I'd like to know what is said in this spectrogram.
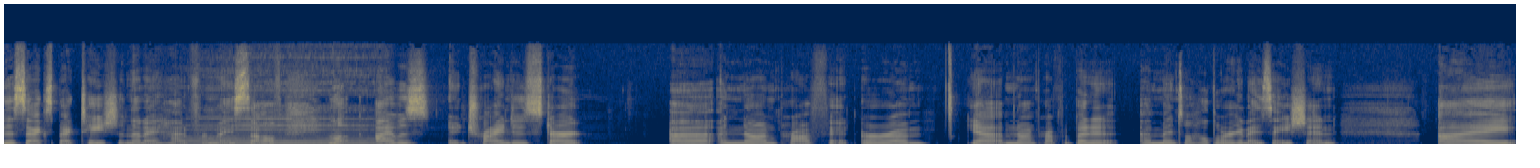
this expectation that I had for myself. Look, I was trying to start uh, a nonprofit or um, yeah, a nonprofit, but a, a mental health organization. I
